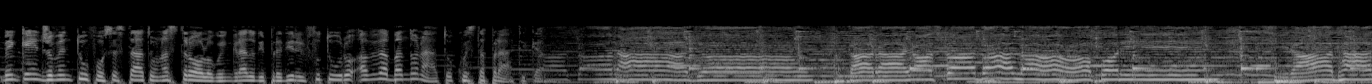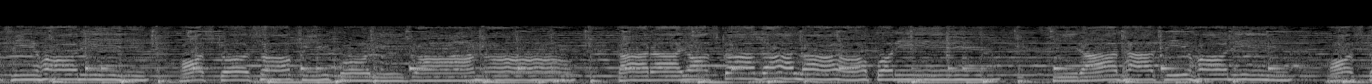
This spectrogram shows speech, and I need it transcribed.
Benché in gioventù fosse stato un astrologo in grado di predire il futuro, aveva abbandonato questa pratica. Radha अष्ट सखी परिजन। तारा अष्ट दल परे श्रीराधा श्री हरि अष्ट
